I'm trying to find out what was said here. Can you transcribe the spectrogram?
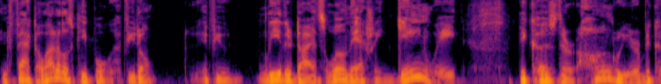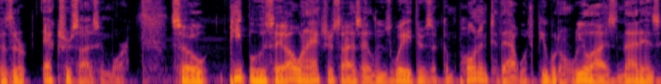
In fact, a lot of those people, if you don't, if you leave their diets alone, they actually gain weight because they're hungrier because they're exercising more. So people who say, "Oh, when I exercise, I lose weight," there's a component to that which people don't realize, and that is,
